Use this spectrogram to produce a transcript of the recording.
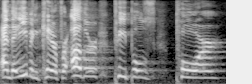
and they even care for other people's poor.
